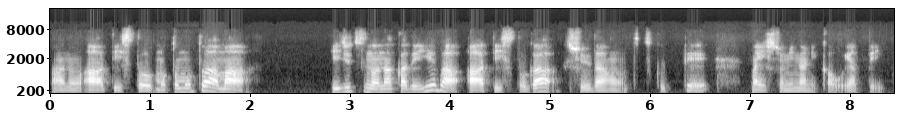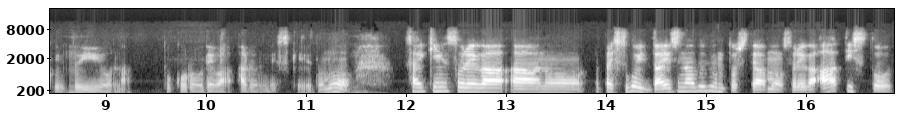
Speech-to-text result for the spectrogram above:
あのアーティスト、もともとはまあ美術の中で言えばアーティストが集団を作って、まあ、一緒に何かをやっていくというようなところではあるんですけれども、最近それが、あの、やっぱりすごい大事な部分としては、もうそれがアーティスト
